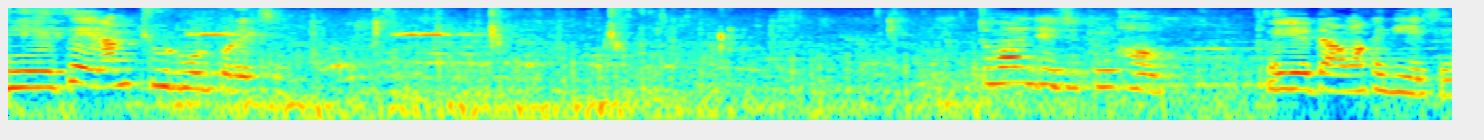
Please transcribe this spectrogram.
নিয়ে এসে এরম চুরমুর করেছে। তোমার দিয়েছি তুমি খাও। এই এটা আমাকে দিয়েছে।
